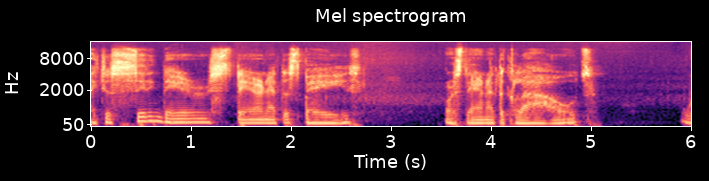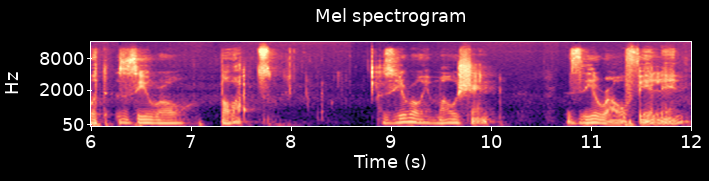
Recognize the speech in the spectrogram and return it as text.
Like just sitting there staring at the space or staring at the clouds with zero thoughts, zero emotion, zero feeling.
